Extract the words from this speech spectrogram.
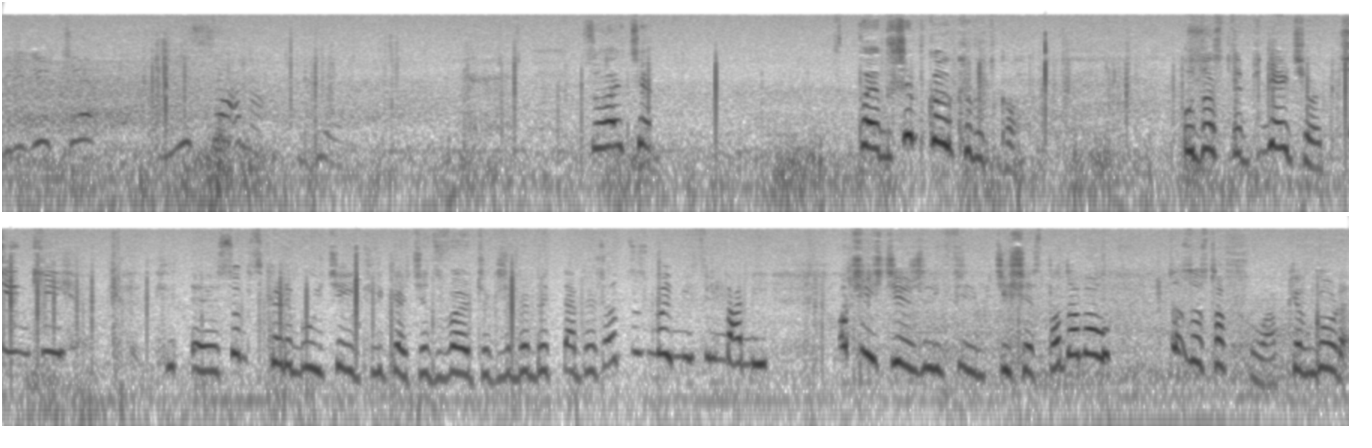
Widzicie? Nisana. Słuchajcie. Powiem szybko i krótko. Udostępniajcie odcinki. e, Subskrybujcie i klikajcie dzwoneczek, żeby być na bieżąco z moimi filmami. Oczywiście, jeżeli film Ci się spodobał, to zostaw łapkę w górę.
